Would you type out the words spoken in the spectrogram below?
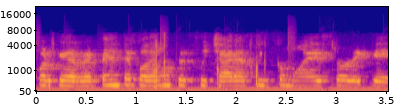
porque de repente podemos escuchar así como esto de que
